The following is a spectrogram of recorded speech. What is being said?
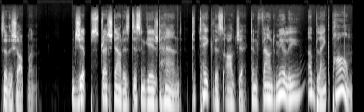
said the shopman. Jip stretched out his disengaged hand to take this object and found merely a blank palm.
